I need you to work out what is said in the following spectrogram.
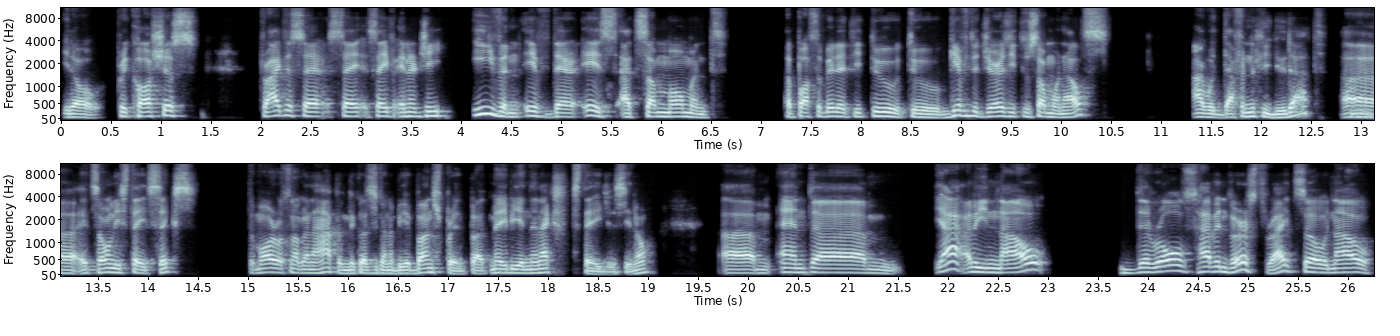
you know, precautious. Try to sa- sa- save energy, even if there is at some moment a possibility to to give the jersey to someone else. I would definitely do that. Mm. Uh, it's only stage six. Tomorrow it's not going to happen because it's going to be a bunch sprint, but maybe in the next stages, you know. Um, and um, yeah, I mean now the roles have inversed, right? So now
